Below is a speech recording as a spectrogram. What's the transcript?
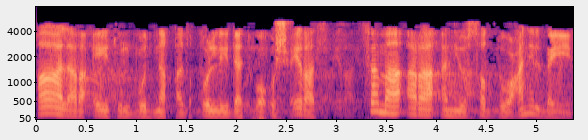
قال رأيت البدن قد قلدت وأشعرت فما أرى أن يصدوا عن البيت.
